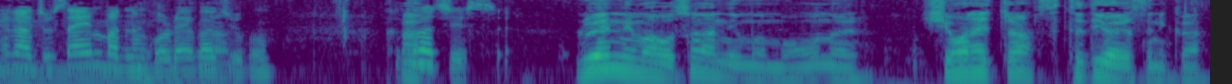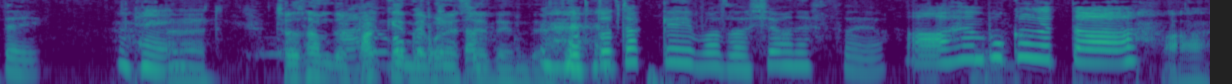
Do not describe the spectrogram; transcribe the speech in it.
해가지고 사인 받는 걸로 해가지고 그거까지 했어요. 루엔님하고 승아님은 뭐 오늘 시원했죠 스튜디오였으니까 네. 아, 저 사람들 아, 밖에 행복하겠다. 내보냈어야 되는데 옷도 작게 입어서 시원했어요. 아 행복하겠다. 아,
